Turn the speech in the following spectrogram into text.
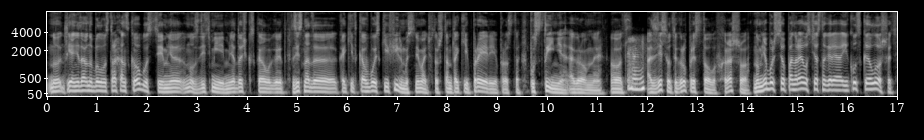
Ну, я недавно был в Астраханской области, и мне, ну, с детьми, и мне дочка сказала, говорит, здесь надо какие-то ковбойские фильмы снимать, потому что там такие прерии просто, пустыни огромные. Вот. Мгм. А здесь вот «Игру престолов». Хорошо. Но мне больше всего понравилась, честно говоря, якутская лошадь.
